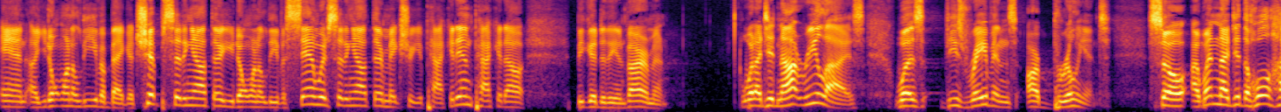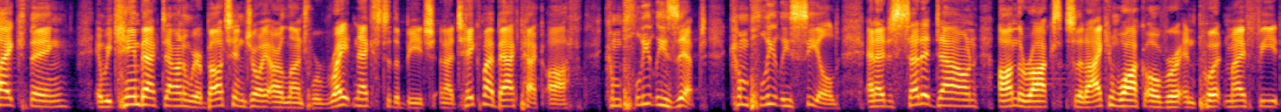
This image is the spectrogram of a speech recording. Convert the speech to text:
And uh, you don't want to leave a bag of chips sitting out there. You don't want to leave a sandwich sitting out there. Make sure you pack it in, pack it out. Be good to the environment. What I did not realize was these ravens are brilliant. So I went and I did the whole hike thing, and we came back down and we were about to enjoy our lunch. We're right next to the beach, and I take my backpack off, completely zipped, completely sealed, and I just set it down on the rocks so that I can walk over and put my feet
